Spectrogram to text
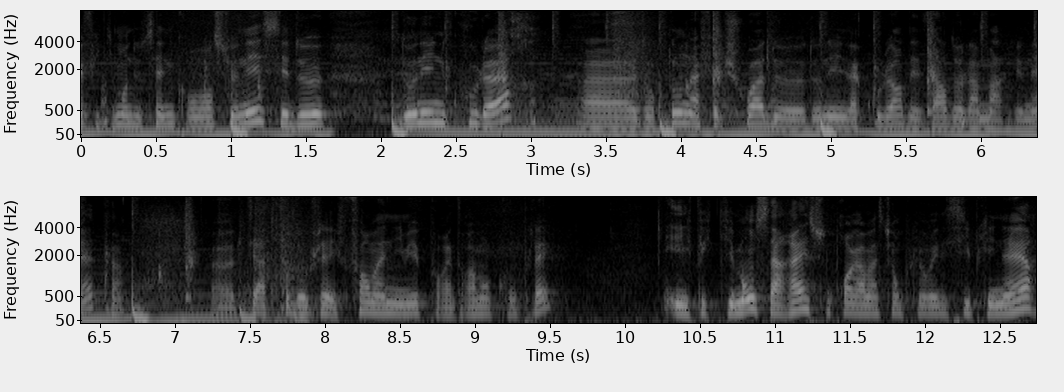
effectivement d'une scène conventionnée, c'est de donner une couleur. Euh, donc nous, on a fait le choix de donner la couleur des arts de la marionnette, euh, théâtre d'objets et forme animée pour être vraiment complet. Et effectivement, ça reste une programmation pluridisciplinaire,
